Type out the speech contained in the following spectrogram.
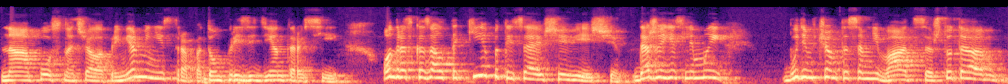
на пост сначала премьер-министра, а потом президента России. Он рассказал такие потрясающие вещи. Даже если мы будем в чем-то сомневаться, что-то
